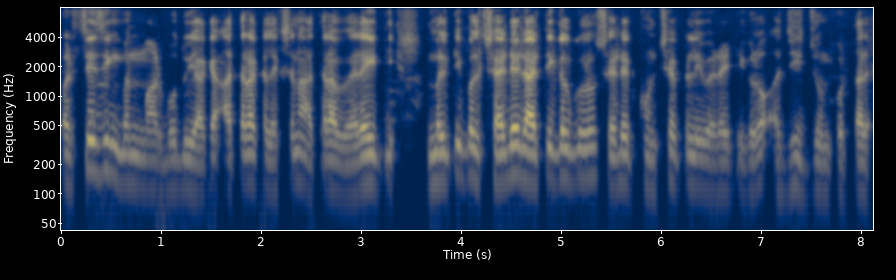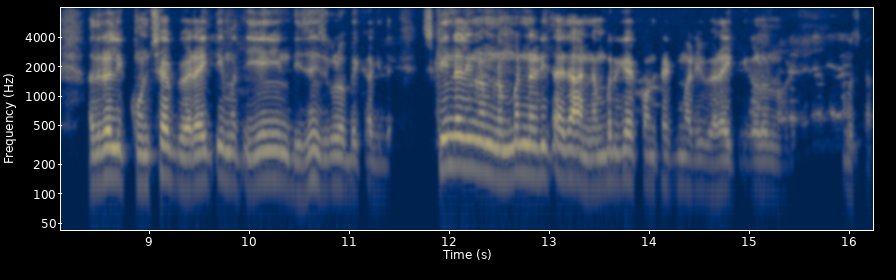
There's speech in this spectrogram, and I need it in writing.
ಪರ್ಚೇಸಿಂಗ್ ಬಂದ್ ಮಾಡ್ಬೋದು. ಯಾಕೆ? ಆ ಥರ ಕಲೆಕ್ಷನ್ ಆ ಥರ ವೆರೈಟಿ ಮಲ್ಟಿಪಲ್ ಶೇಡೆಡ್ ಆರ್ಟಿಕಲ್ಗಳು ಶೇಡೆಡ್ ಕಾನ್ಸೆಪ್ಟಲ್ಲಿ ವೆರೈಟಿಗಳು ಅಜೀಜ್ ಜೋನ್ ಕೊಡ್ತಾರೆ. ಅದರಲ್ಲಿ ಕಾನ್ಸೆಪ್ಟ್ ವೆರೈಟಿ ಮತ್ತು ಏನೇನು ಡಿಸೈನ್ಸ್ಗಳು ಬೇಕಾಗಿದೆ? ಸ್ಕ್ರೀನಲ್ಲಿ ನಮ್ಮ ನಂಬರ್ ನಡೀತಾ ಇದೆ. ಆ ನಂಬರ್ಗೆ ಕಾಂಟ್ಯಾಕ್ಟ್ ಮಾಡಿ ವೆರೈಟಿಗಳು ನೋಡಿ. ನಮಸ್ಕಾರ.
